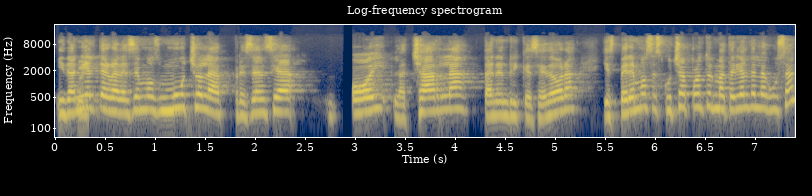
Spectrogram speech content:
Y Daniel, te agradecemos mucho la presencia hoy la charla tan enriquecedora y esperemos escuchar pronto el material de la gusana.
